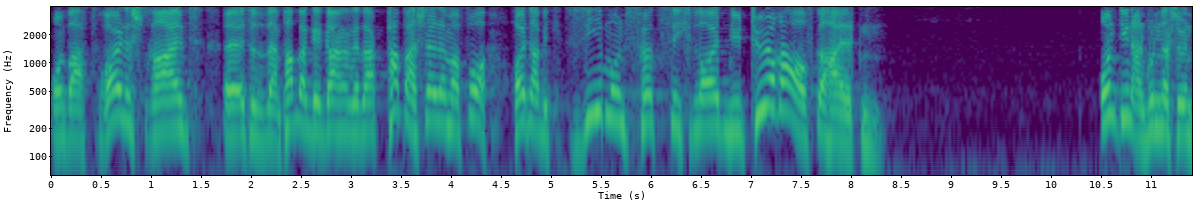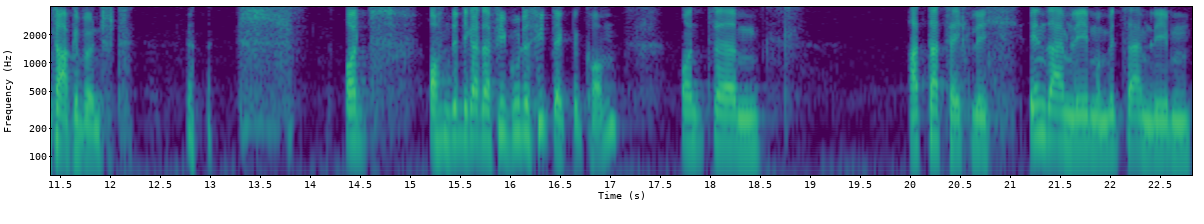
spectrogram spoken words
und war freudestrahlend, äh, ist zu seinem Papa gegangen und gesagt, Papa, stell dir mal vor, heute habe ich 47 Leuten die Türe aufgehalten und ihnen einen wunderschönen Tag gewünscht. Und offensichtlich hat er viel gutes Feedback bekommen und ähm, hat tatsächlich in seinem Leben und mit seinem Leben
